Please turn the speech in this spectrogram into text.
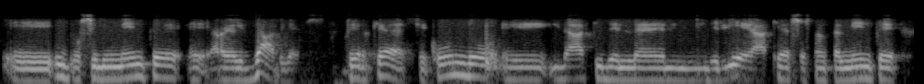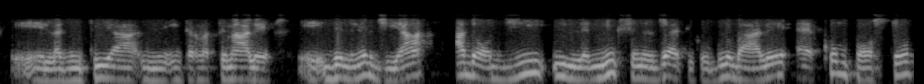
eh, impossibilmente eh, realizzabile perché secondo eh, i dati del, dell'IEA, che è sostanzialmente eh, l'Agenzia internazionale eh, dell'energia, ad oggi il mix energetico globale è composto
